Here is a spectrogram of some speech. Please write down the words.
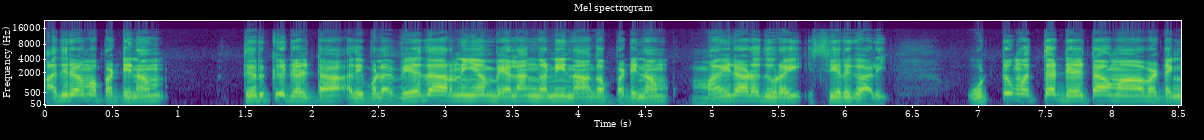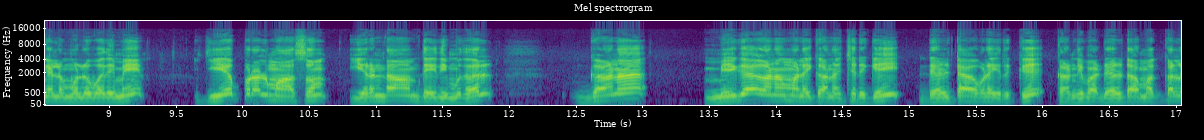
அதிராமப்பட்டினம் தெற்கு டெல்டா அதேபோல் வேதாரண்யம் வேளாங்கண்ணி நாகப்பட்டினம் மயிலாடுதுறை சீர்காழி. ஒட்டுமொத்த டெல்டா மாவட்டங்கள் முழுவதுமே ஏப்ரல் மாதம் இரண்டாம் தேதி முதல் கன மிக கனமழைக்கான எச்சரிக்கை டெல்டாவில் இருக்குது கண்டிப்பாக டெல்டா மக்கள்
